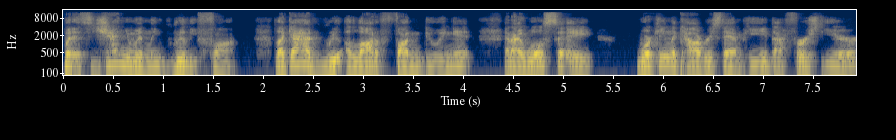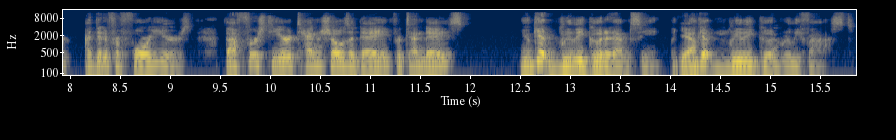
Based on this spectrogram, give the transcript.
but it's genuinely really fun. Like I had re- a lot of fun doing it, and I will say, working the Calgary Stampede that first year, I did it for four years. That first year, ten shows a day for ten days, you get really good at emceeing. Like yeah. you get really good really fast.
